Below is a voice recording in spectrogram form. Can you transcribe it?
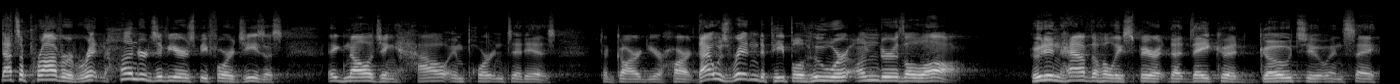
That's a proverb written hundreds of years before Jesus acknowledging how important it is to guard your heart. That was written to people who were under the law, who didn't have the Holy Spirit that they could go to and say,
